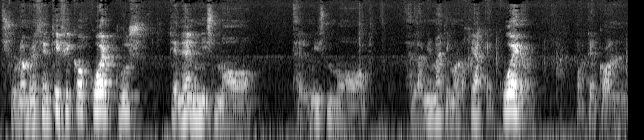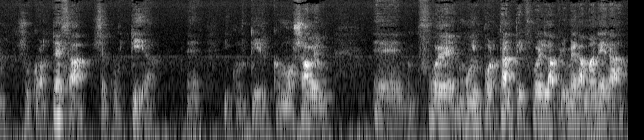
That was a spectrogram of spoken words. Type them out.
Su nombre científico, Quercus, tiene el mismo, el mismo, la misma etimología que cuero, porque con su corteza se curtía. ¿eh? Y curtir, como saben, eh, fue muy importante y fue la primera manera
